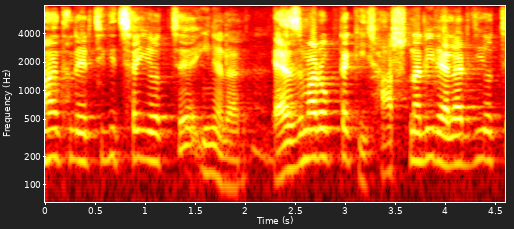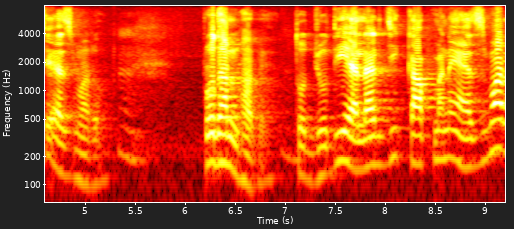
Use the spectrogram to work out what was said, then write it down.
হয় তাহলে এর চিকিৎসাই হচ্ছে ইনহেলার অ্যাজমা রোগটা কি? শ্বাসনালীর অ্যালার্জি হচ্ছে অ্যাজমা রোগ। প্রধানভাবে। তো যদি অ্যালার্জি কাপ মানে অ্যাজমার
